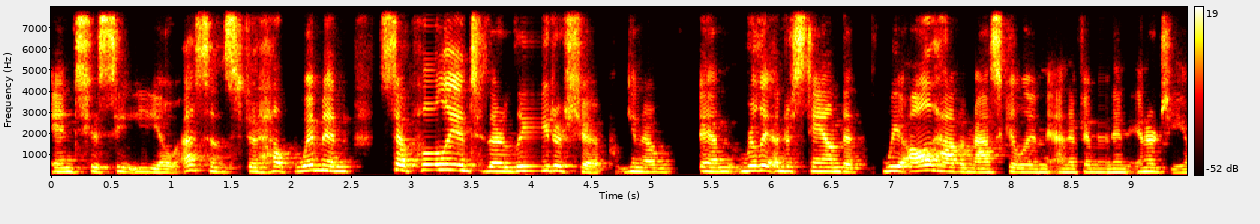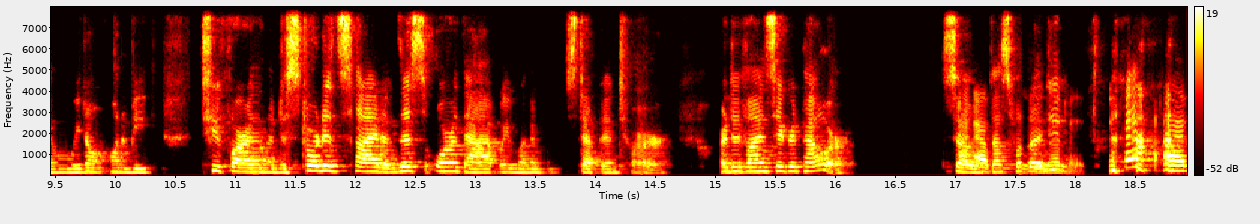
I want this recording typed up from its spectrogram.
into CEO Essence to help women step fully into their leadership, you know, and really understand that we all have a masculine and a feminine energy, and we don't want to be too far on the distorted side of this or that. We want to step into our, our divine sacred power. So that's what I do. I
